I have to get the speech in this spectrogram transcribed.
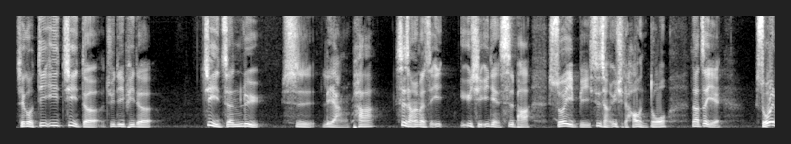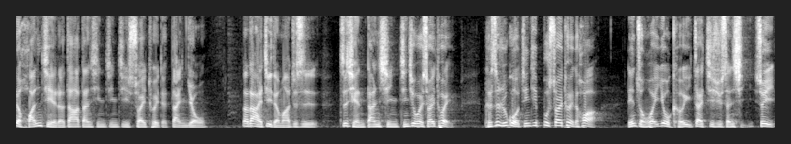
结果第一季的 GDP 的季增率是两趴，市场原本是一。预期一点四趴，所以比市场预期的好很多。那这也所谓的缓解了大家担心经济衰退的担忧。那大家还记得吗？就是之前担心经济会衰退，可是如果经济不衰退的话，联总会又可以再继续升息，所以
